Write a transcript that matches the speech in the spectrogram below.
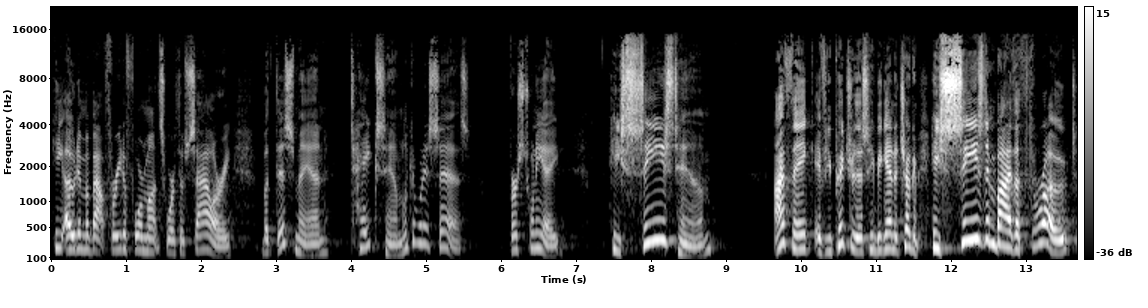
He owed him about three to four months' worth of salary. But this man takes him, look at what it says. Verse 28 He seized him I think if you picture this, he began to choke him. He seized him by the throat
